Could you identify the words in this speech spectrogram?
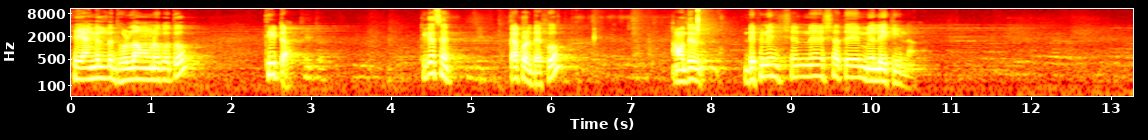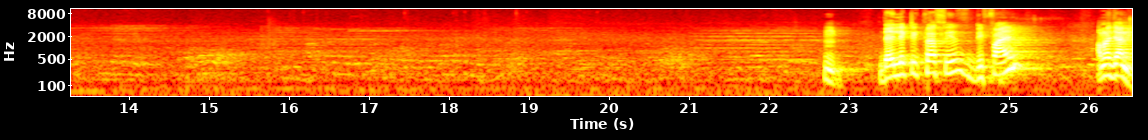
সেই অ্যাঙ্গেলটা ধরলাম আমরা কত? থিটা থিটা ঠিক আছে? তারপর দেখো, আমাদের ডেফিনেশনের সাথে মেলে কি না the electric flux is defined আমরা জানি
